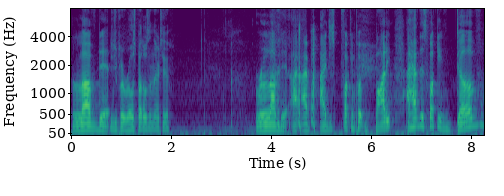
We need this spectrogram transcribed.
Loved it. did you put rose petals in there too? Loved it. I, I I just fucking put body. I have this fucking Dove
